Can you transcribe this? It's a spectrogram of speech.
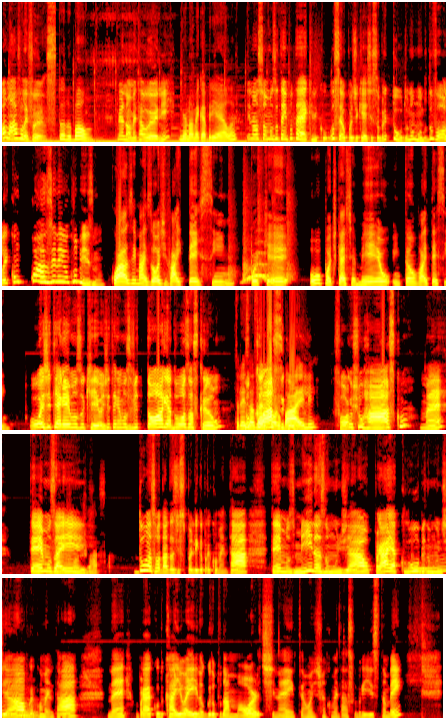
Olá, Volefãs! Tudo bom? Meu nome é Tawane. Meu nome é Gabriela. E nós somos o Tempo Técnico, o seu podcast sobre tudo no mundo do vôlei com quase nenhum clubismo. Quase, mas hoje vai ter sim, porque o podcast é meu, então vai ter sim. Hoje teremos o quê? Hoje teremos vitória do Osascão. 3 a 0 fora o baile. Fora o churrasco, né? Temos aí duas rodadas de Superliga para comentar. Temos Minas no Mundial, Praia Clube no Mundial para hum. comentar, né? O Praia Clube caiu aí no grupo da morte, né? Então a gente vai comentar sobre isso também.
